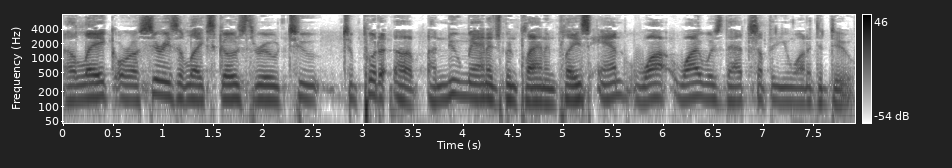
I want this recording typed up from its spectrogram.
a lake or a series of lakes goes through to to put a, a new management plan in place, and why why was that something you wanted to do?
